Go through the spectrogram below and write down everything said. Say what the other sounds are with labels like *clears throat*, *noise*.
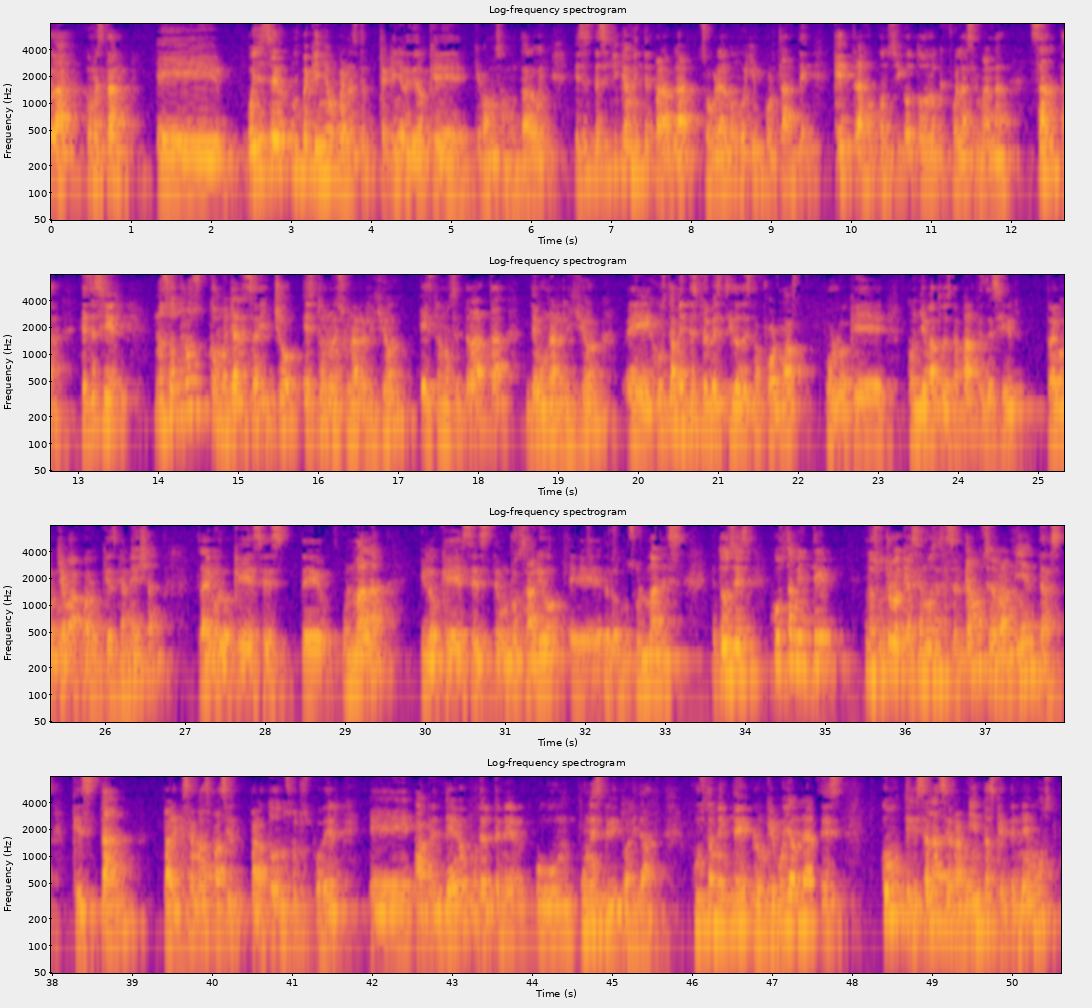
Hola, ¿cómo están? Eh, voy a hacer un pequeño, bueno, este pequeño video que, vamos a montar hoy es específicamente para hablar sobre algo muy importante que trajo consigo todo lo que fue la Semana Santa. Es decir, nosotros, como ya les ha dicho, esto no es una religión, esto no se trata de una religión. Eh, justamente estoy vestido de esta forma por lo que conlleva toda esta parte, es decir, traigo aquí abajo a lo que es Ganesha, traigo lo que es este un mala y lo que es este un rosario eh, de los musulmanes. Entonces, justamente nosotros lo que hacemos es acercamos herramientas que están para que sea más fácil para todos nosotros poder eh, aprender o poder tener una espiritualidad. Justamente lo que voy a hablar es cómo utilizar las herramientas que tenemos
